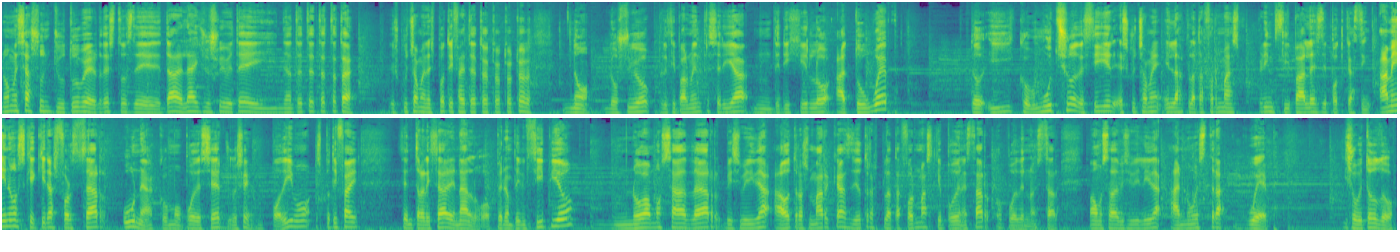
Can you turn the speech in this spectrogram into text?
No me seas un youtuber de estos de dale like, suscríbete y escúchame en Spotify. No, lo suyo principalmente sería mm, dirigirlo a tu web y como mucho decir, escúchame en las plataformas principales de podcasting. A menos que quieras forzar una, como puede ser, yo qué sé, Podimo, Spotify, centralizar en algo. Pero en principio no vamos a dar visibilidad a otras marcas de otras plataformas que pueden estar o pueden no estar. Vamos a dar visibilidad a nuestra web. Y sobre todo,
